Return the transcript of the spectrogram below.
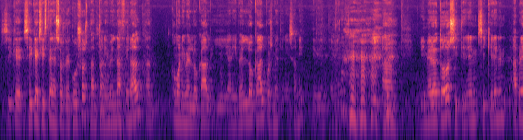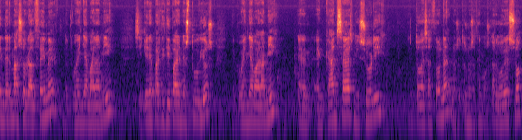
Sí que, sí que existen esos recursos, tanto a nivel nacional como a nivel local. Y a nivel local, pues me tenéis a mí, evidentemente. um, primero de todo, si, tienen, si quieren aprender más sobre Alzheimer, me pueden llamar a mí. Si quieren participar en estudios, me pueden llamar a mí. En, en Kansas, Missouri, en toda esa zona, nosotros nos hacemos cargo de eso.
